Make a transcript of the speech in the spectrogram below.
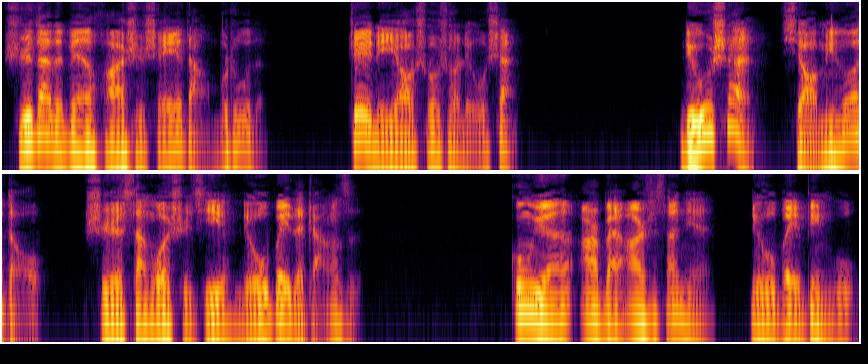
时代的变化是谁也挡不住的。这里要说说刘禅。刘禅小名阿斗。是三国时期刘备的长子。公元二百二十三年，刘备病故，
